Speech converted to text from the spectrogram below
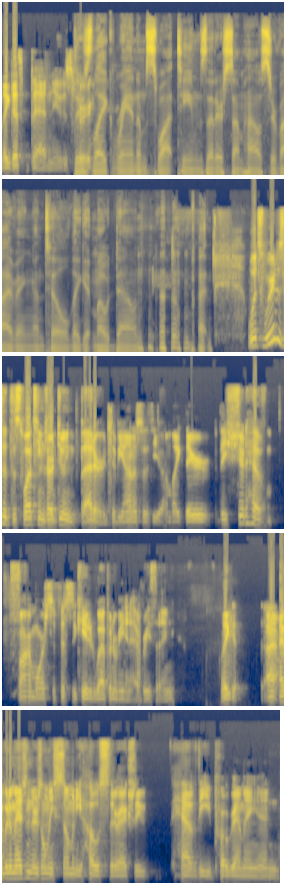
Like that's bad news There's for like random SWAT teams that are somehow surviving until they get mowed down. but What's weird is that the SWAT teams aren't doing better. To be honest with you, I'm like they're they should have far more sophisticated weaponry and everything. Like I, I would imagine there's only so many hosts that are actually have the programming and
